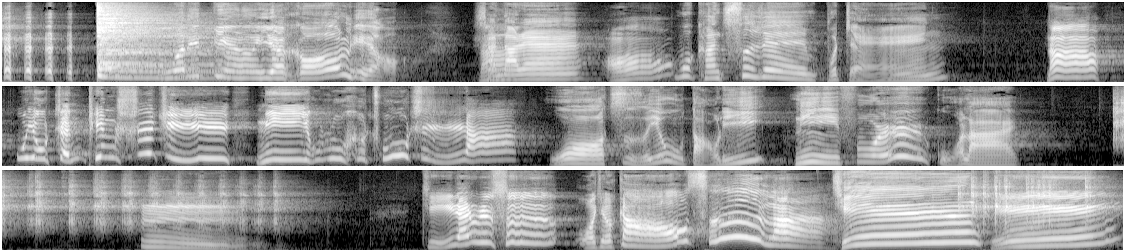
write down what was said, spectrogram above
我的病也好了。单大人，哦，我看此人不真。那我有真凭实据，你又如何处置啊？我自有道理，你扶儿过来。嗯，既然如此，我就告辞了。请。请。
